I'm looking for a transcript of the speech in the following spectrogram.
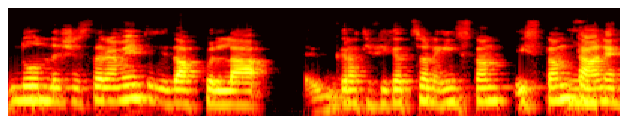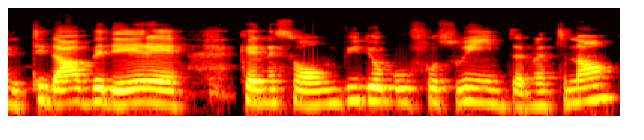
non, necessariamente ti dà quella gratificazione istant- istantanea mm. che ti dà a vedere, che ne so, un video buffo su internet, no?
